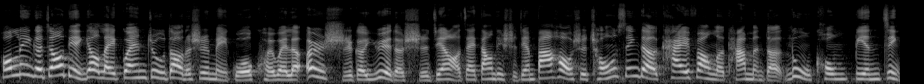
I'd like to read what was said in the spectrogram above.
好，另一个焦点要来关注到的是，美国睽违了二十个月的时间哦，在当地时间八号是重新的开放了他们的陆空边境，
